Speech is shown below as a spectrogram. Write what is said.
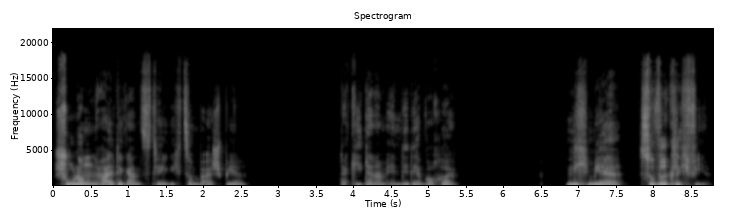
Schulungen halte ganztägig zum Beispiel, da geht dann am Ende der Woche nicht mehr so wirklich viel.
